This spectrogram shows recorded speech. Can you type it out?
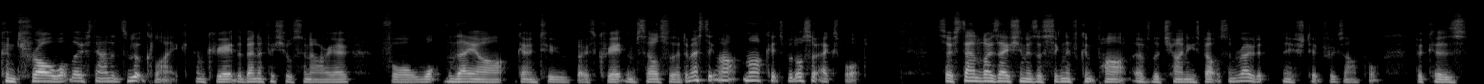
control what those standards look like and create the beneficial scenario for what they are going to both create themselves for their domestic mar- markets, but also export. So standardization is a significant part of the Chinese Belts and Road Initiative, for example, because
